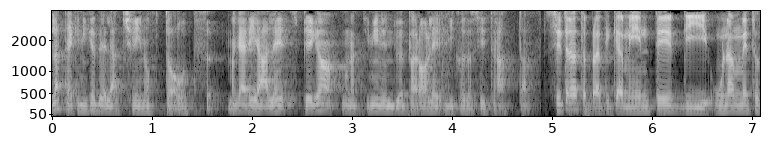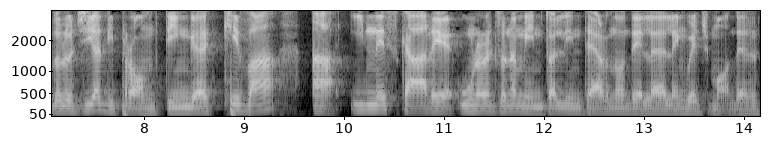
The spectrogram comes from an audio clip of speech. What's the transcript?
la tecnica della chain of thoughts. Magari Ale spiega un attimino in due parole di cosa si tratta. Si tratta praticamente di una metodologia di prompting che va a innescare un ragionamento all'interno del language model.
